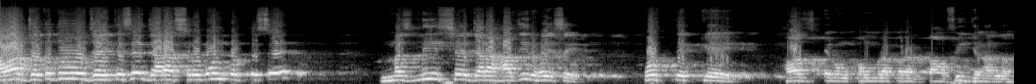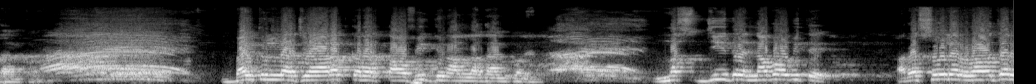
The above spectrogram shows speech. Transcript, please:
আওয়াজ যতদূর যাইতেছে যারা শ্রবণ করতেছে মজলিসে যারা হাজির হয়েছে প্রত্যেককে হজ এবং ওমরা করার তৌফিক যেন আল্লাহ দান করে বাইতুল্লাহ জিয়ারত করার তৌফিক যেন আল্লাহ দান করেন। মসজিদে নববীতে রসুলের রওজার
